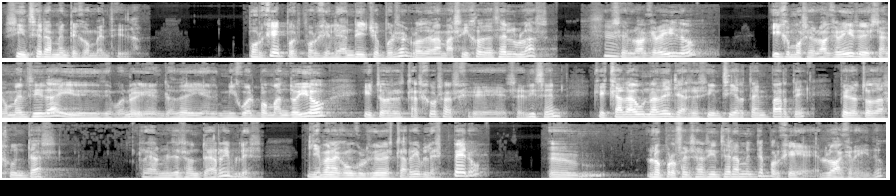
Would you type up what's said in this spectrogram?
sinceramente convencida. ¿Por qué? Pues porque le han dicho, pues lo del amasijo de células, hmm. se lo ha creído, y como se lo ha creído y está convencida, y dice, bueno, y entonces mi cuerpo mando yo, y todas estas cosas que se dicen, que cada una de ellas es incierta en parte, pero todas juntas realmente son terribles. Llevan a conclusiones terribles, pero eh, lo profesa sinceramente porque lo ha creído.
